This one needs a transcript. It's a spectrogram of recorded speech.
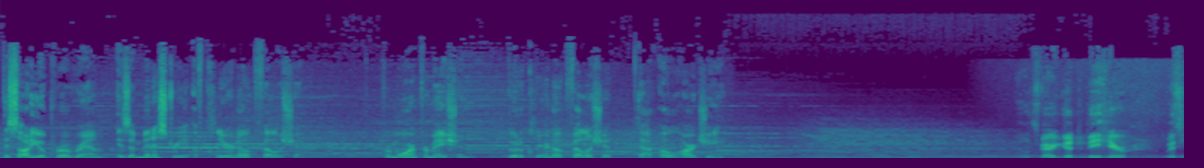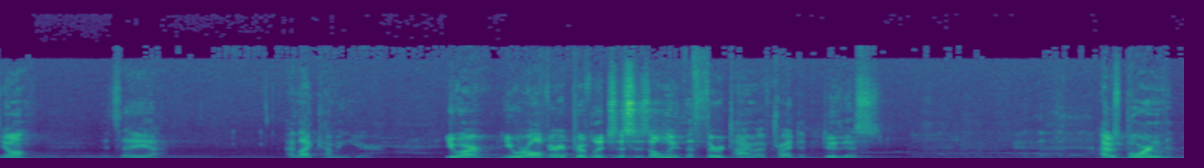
This audio program is a ministry of Clearnote Fellowship. For more information, go to clearnotefellowship.org. Well, it's very good to be here with y'all. It's a, uh, I like coming here. You are, you are all very privileged. This is only the third time I've tried to do this. I was born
